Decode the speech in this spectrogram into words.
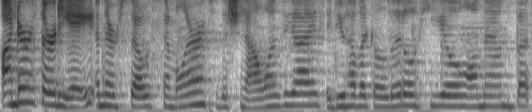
under 38 and they're so similar to the Chanel ones, you guys. They do have like a little heel on them, but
